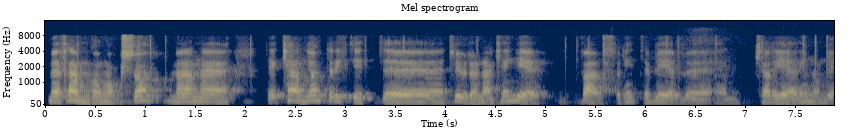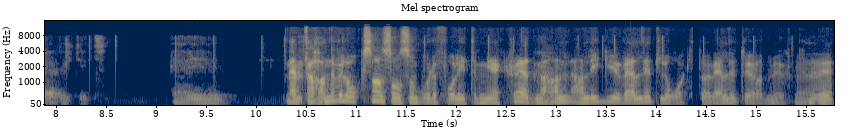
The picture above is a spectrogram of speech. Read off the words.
med framgång också, men eh, det kan jag inte riktigt eh, turerna kring det. Varför det inte blev en karriär inom det riktigt. Men för han är väl också en sån som borde få lite mer cred, men han, han ligger ju väldigt lågt och väldigt ödmjuk. Men det,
